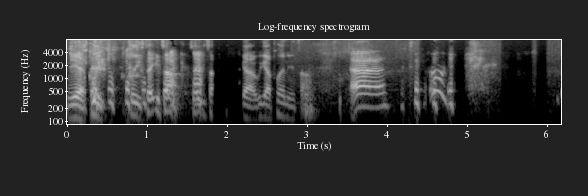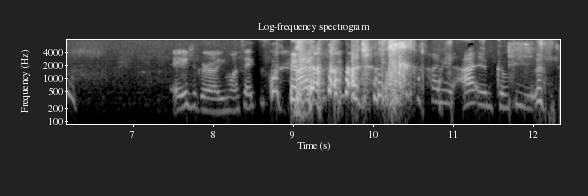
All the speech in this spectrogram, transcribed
Yeah, please, please take your time. Take your time. We got we got plenty of time. uh. Asia girl, you want to take this one? Honey, I am confused.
